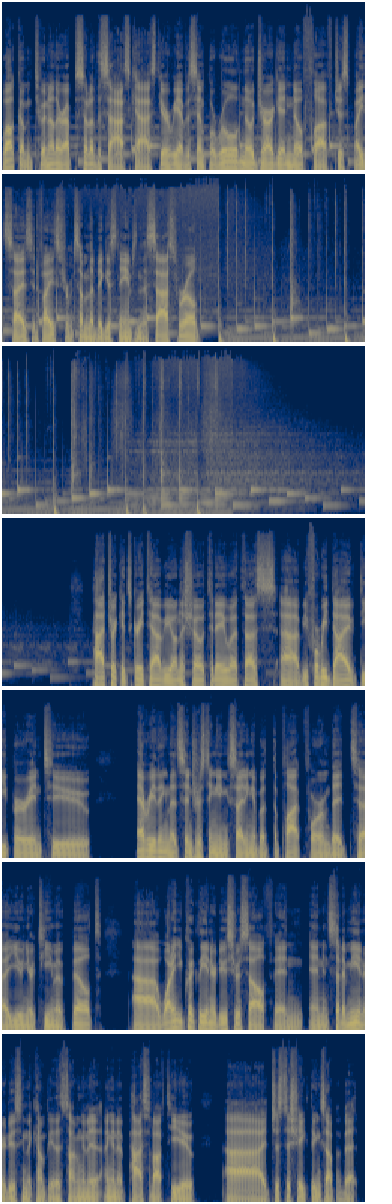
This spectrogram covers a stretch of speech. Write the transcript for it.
Welcome to another episode of the SaaScast. Here we have a simple rule no jargon, no fluff, just bite sized advice from some of the biggest names in the SaaS world. Patrick, it's great to have you on the show today with us. Uh, before we dive deeper into everything that's interesting and exciting about the platform that uh, you and your team have built, uh, why don't you quickly introduce yourself? And and instead of me introducing the company this time, I'm gonna I'm gonna pass it off to you uh, just to shake things up a bit.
